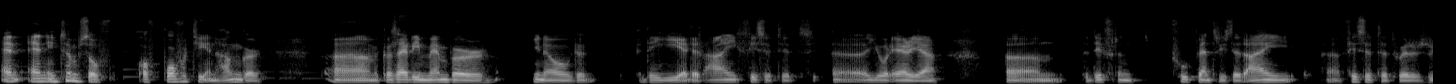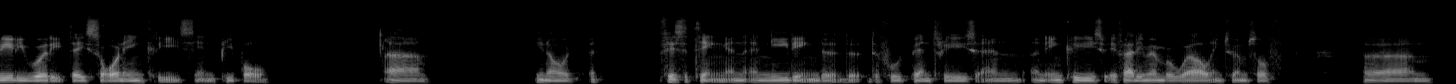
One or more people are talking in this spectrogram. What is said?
And and in terms of of poverty and hunger, um, because I remember, you know, the the year that I visited uh, your area, um, the different food pantries that I uh, visited were really worried. They saw an increase in people, um, you know, uh, visiting and, and needing the, the, the food pantries and an increase, if I remember well, in terms of um,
